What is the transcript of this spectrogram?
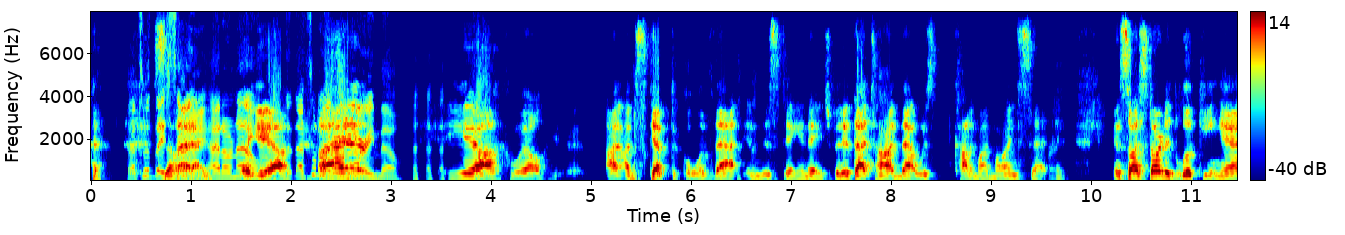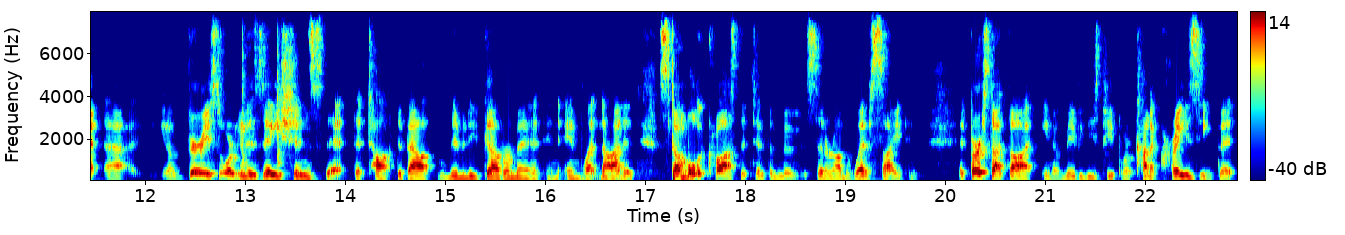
That's what they so say. I, I, don't know. Yeah, that's what I've been hearing, though. yeah, well, I, am skeptical of that in this day and age. But at that time, that was kind of my mindset, right. and, and so I started looking at uh, you know various organizations that that talked about limited government and, and whatnot, and stumbled across the Tenth Amendment Center on the website. And at first, I thought you know maybe these people are kind of crazy, but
